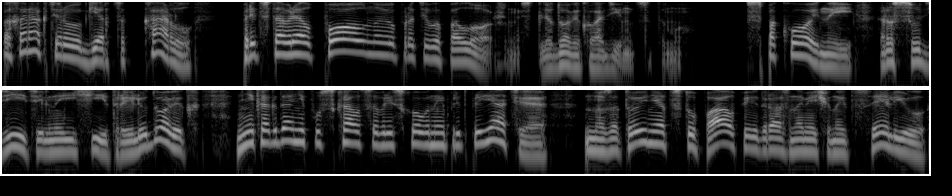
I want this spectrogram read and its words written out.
По характеру герцог Карл представлял полную противоположность Людовику XI. Спокойный, рассудительный и хитрый Людовик никогда не пускался в рискованные предприятия, но зато и не отступал перед разнамеченной целью,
